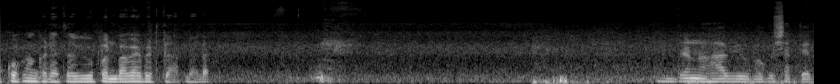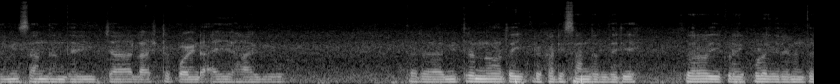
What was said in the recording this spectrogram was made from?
कोकणकड्याचा व्ह्यू पण बघायला भेटतो आपल्याला. मित्रांनो हा व्ह्यू बघू शकता तुम्ही. सांदनदरीचा लास्ट पॉईंट आहे हा व्ह्यू तर मित्रांनो आता इकडे खाली सांदनदरी आहे. सरळ इकडे पुढे गेल्यानंतर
